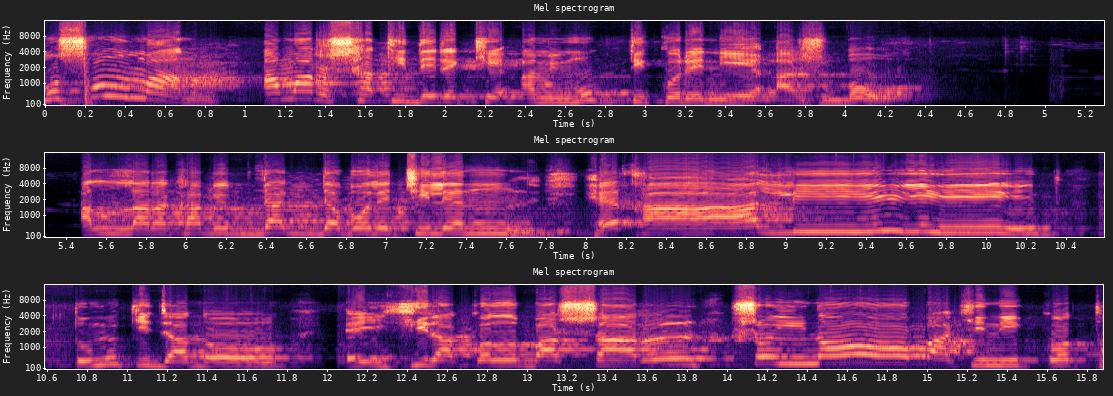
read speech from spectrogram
মুসলমান আমার সাথীদেরকে আমি মুক্তি করে নিয়ে আসব। আল্লাহর হাবিব ডাকদা বলেছিলেন, হে খালিদ, তুমি কি জানো, এই হিরাকল বাদশার সৈন্য বাহিনী কত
